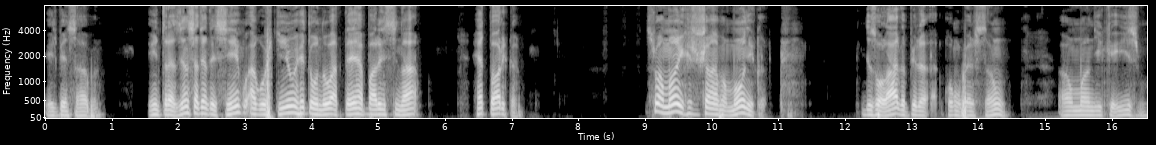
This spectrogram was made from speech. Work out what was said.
Ele pensava. Em 375, Agostinho retornou à terra para ensinar retórica. Sua mãe, que se chamava Mônica, desolada pela conversão ao maniqueísmo,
